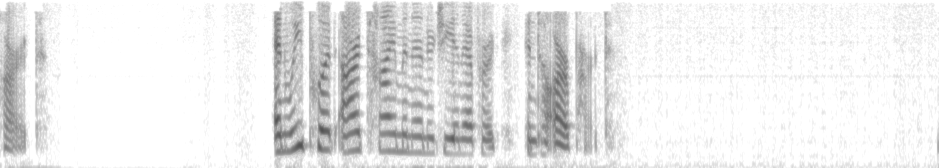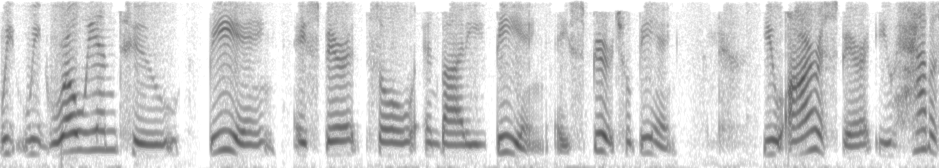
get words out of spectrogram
part. And we put our time and energy and effort into our part. We, we grow into being a spirit, soul, and body being, a spiritual being. You are a spirit, you have a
